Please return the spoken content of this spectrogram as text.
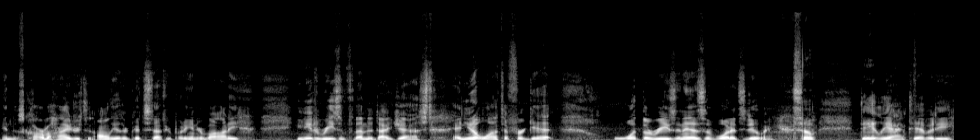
and those carbohydrates and all the other good stuff you're putting in your body. You need a reason for them to digest. And you don't want it to forget what the reason is of what it's doing. So, daily activity,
